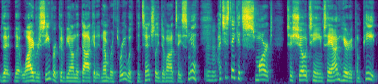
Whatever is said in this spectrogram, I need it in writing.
that, that wide receiver could be on the docket at number three with potentially DeVonta Smith. Mm-hmm. I just think it's smart to show teams, hey, I'm here to compete.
